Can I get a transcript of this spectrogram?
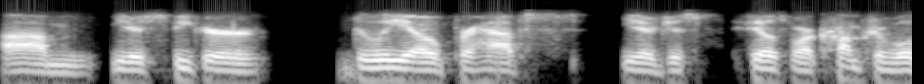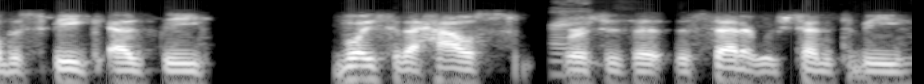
um, you know Speaker DeLeo perhaps you know just feels more comfortable to speak as the voice of the House Right. versus the, the Senate, which tends to be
